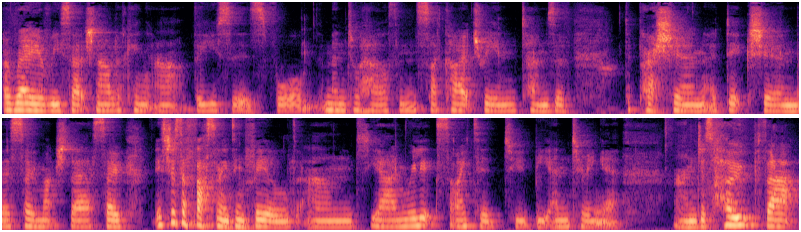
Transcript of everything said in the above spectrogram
array of research now looking at the uses for mental health and psychiatry in terms of depression, addiction. There's so much there. So it's just a fascinating field. And yeah, I'm really excited to be entering it and just hope that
